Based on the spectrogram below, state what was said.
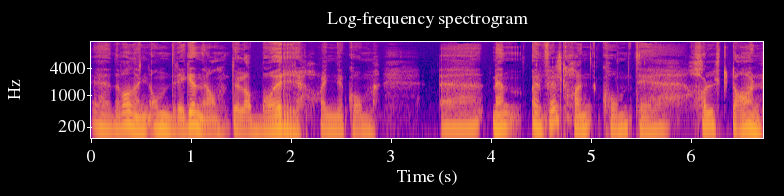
Eh, Det var den andre generalen, de la Barre, han kom. Eh, Men Armfelt han kom til Haltdalen,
